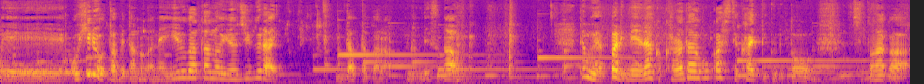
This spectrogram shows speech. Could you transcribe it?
えー、お昼を食べたのがね夕方の4時ぐらいだったからなんですがでもやっぱりねなんか体を動かして帰ってくるとちょっとなんか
